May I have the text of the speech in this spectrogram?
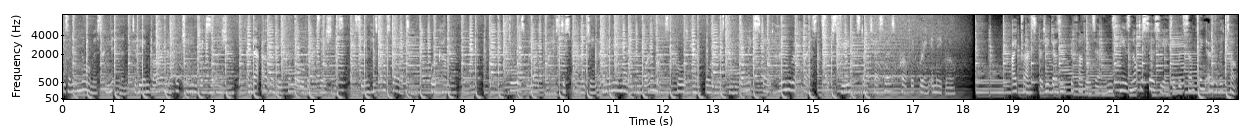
is an enormous commitment to the environmental change exertion, and that other vehicle organizations, seeing his prosperity, will come. Dawes were likewise disparaging of many more than one Musk called California's pandemic stay-at-home requests extremist on Tesla's profit bring in April. I trust that he doesn't befuddle zones he is not associated with something over the top,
